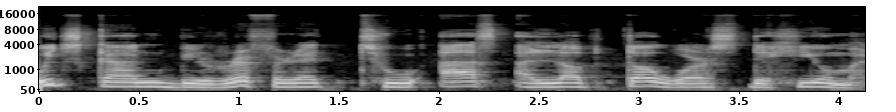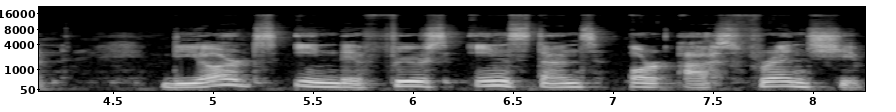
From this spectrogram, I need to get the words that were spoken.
which can be referred to as a love towards the human, the arts in the first instance, or as friendship,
